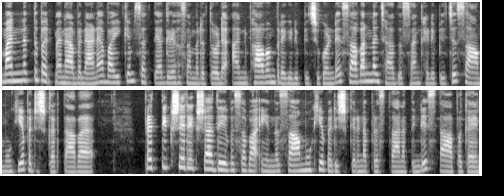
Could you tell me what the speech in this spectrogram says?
മന്നത്ത് പത്മനാഭനാണ് വൈക്കം സത്യാഗ്രഹ സമരത്തോടെ അനുഭാവം പ്രകടിപ്പിച്ചുകൊണ്ട് സവർണ ജാഥ സംഘടിപ്പിച്ച സാമൂഹ്യ പരിഷ്കർത്താവ്. പ്രത്യക്ഷരക്ഷാ ദേവസഭ എന്ന സാമൂഹ്യ പരിഷ്കരണ പ്രസ്ഥാനത്തിന്റെ സ്ഥാപകൻ.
